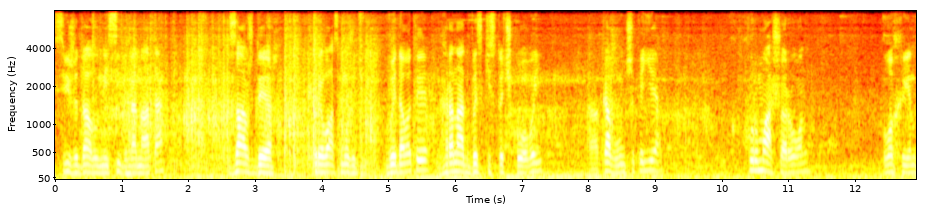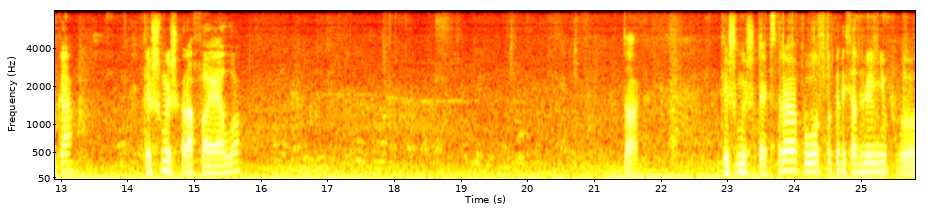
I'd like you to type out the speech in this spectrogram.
свіжедавлений сік граната. Завжди при вас можуть видавати. Гранат безкісточковий. Кавунчики є. Хурма Шарон. Лохинка. Кишмиш Рафаелло. Так. Кишмиш екстра по 150 гривнів. Е,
